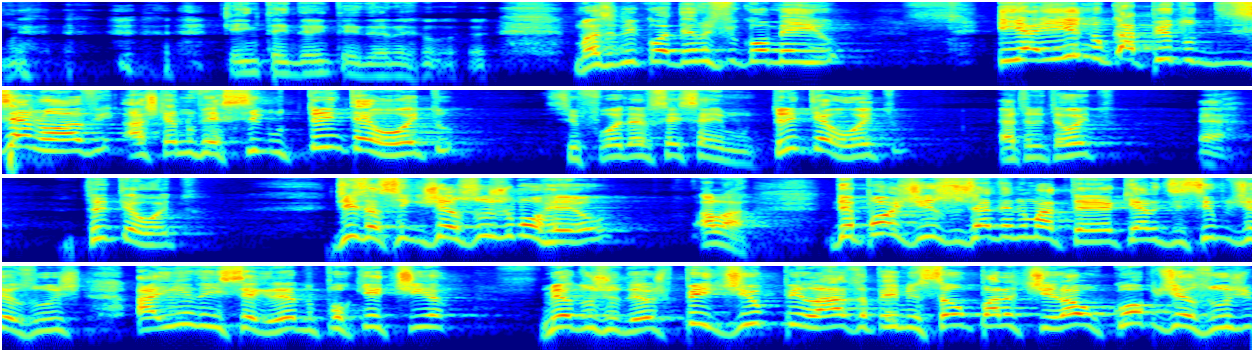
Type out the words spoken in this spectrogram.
Quem entendeu, entendeu, né? Mas o Nicodemos ficou meio e aí, no capítulo 19, acho que é no versículo 38, se for, deve ser isso aí, 38, é 38? É, 38. Diz assim que Jesus morreu, olha lá. Depois disso, José de Arimateia, que era discípulo de Jesus, ainda em segredo, porque tinha medo dos judeus, pediu Pilatos a permissão para tirar o corpo de Jesus.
